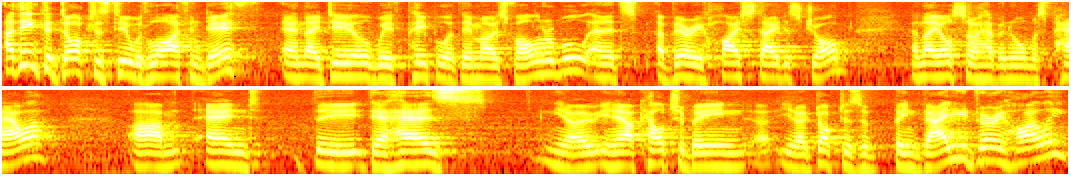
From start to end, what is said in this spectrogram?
I think that doctors deal with life and death, and they deal with people at their most vulnerable, and it's a very high status job, and they also have enormous power. Um, and the, there has, you know, in our culture been, uh, you know, doctors have been valued very highly,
